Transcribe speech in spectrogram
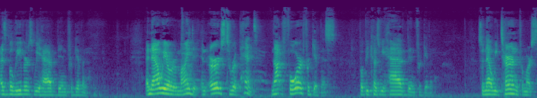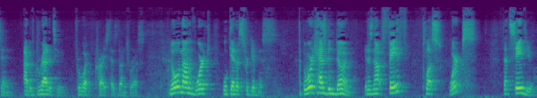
As believers, we have been forgiven. And now we are reminded and urged to repent, not for forgiveness, but because we have been forgiven. So now we turn from our sin out of gratitude for what Christ has done for us. No amount of work will get us forgiveness. The work has been done. It is not faith plus works that save you.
